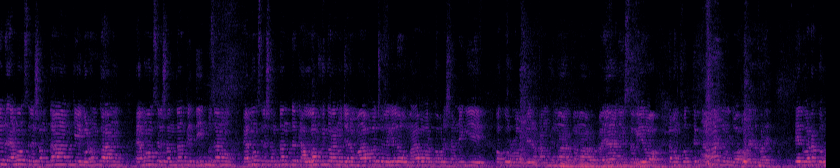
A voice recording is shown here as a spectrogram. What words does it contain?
জন্য এমন ছেলে সন্তানকে গঠন করানো, এমন ছেলে সন্তানকে দিন বোঝানো, এমন ছেলে সন্তানদেরকে আল্লাহমুখী করানো যেন মা বাবা চলে গেলেও মা বাবার কবরের সামনে গিয়ে অকর রব্বির হামহুমা কামা রব্বায়ানি সগীরা এবং প্রত্যেক নামাজ যেন দোয়া হতে পারে। এই দোয়াটা করব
